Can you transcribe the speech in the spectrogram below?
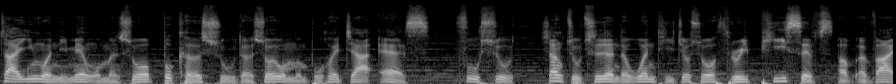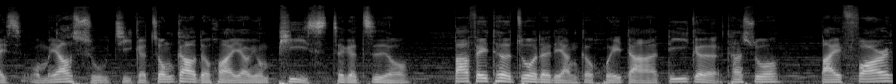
在英文里面我们说不可数的，所以我们不会加 s 复数。像主持人的问题就说 three pieces of advice，我们要数几个忠告的话，要用 piece 这个字哦。巴菲特做的两个回答，第一个他说，By far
